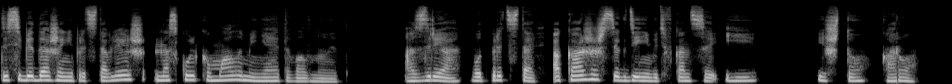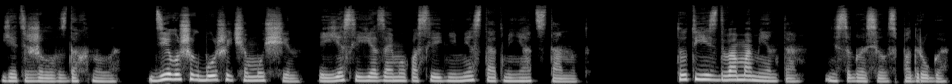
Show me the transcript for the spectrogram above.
Ты себе даже не представляешь, насколько мало меня это волнует. А зря. Вот представь, окажешься где-нибудь в конце и... И что, Каро? Я тяжело вздохнула. Девушек больше, чем мужчин, и если я займу последнее место, от меня отстанут. Тут есть два момента, не согласилась подруга.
